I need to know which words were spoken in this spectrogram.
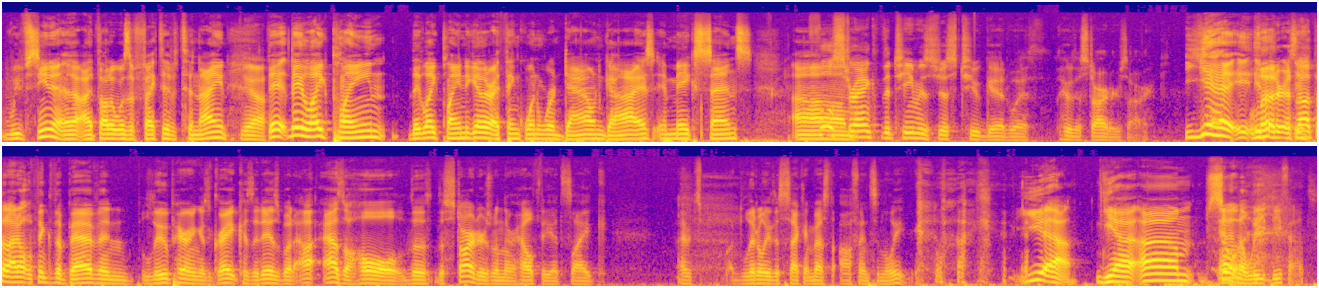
we've seen it. Uh, I thought it was effective tonight. Yeah. they they like playing. They like playing together. I think when we're down guys, it makes sense. Um, full strength, the team is just too good with who the starters are. Yeah, it, it- Literally, it's not that I don't think the Bev and Lou pairing is great because it is, but as a whole, the the starters when they're healthy, it's like it's literally the second best offense in the league, Yeah, yeah. Um, so and an elite defense.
